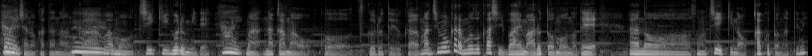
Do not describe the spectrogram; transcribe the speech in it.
はい。高齢者の方なんかはもう地域ぐるみで、はい。まあ、仲間をこう作るというか、まあ、自分から難しい場合もあると思うので、あのその地域の核となってね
